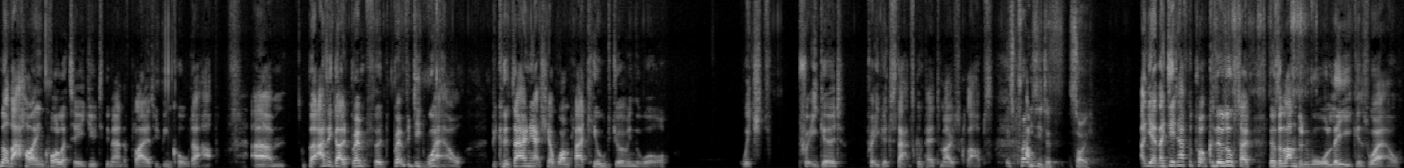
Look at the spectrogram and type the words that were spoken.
not that high in quality due to the amount of players who'd been called up. Um, but as it goes, Brentford Brentford did well because they only actually had one player killed during the war, which pretty good, pretty good stats compared to most clubs. It's crazy to sorry. Uh, yeah, they did have the problem because there was also there was a London War League as well,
